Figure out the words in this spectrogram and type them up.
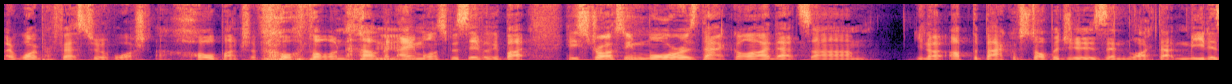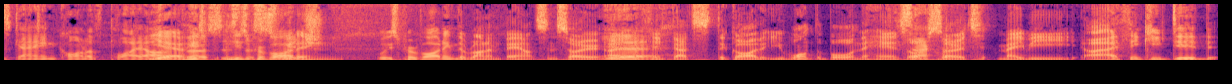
I won't profess to have watched a whole bunch of Hawthorn um, Hmm. and Amon specifically, but he strikes me more as that guy that's um, you know, up the back of stoppages and like that meters gain kind of player. yeah, versus he's, he's providing well, he's providing the run and bounce, and so I, I think that's the guy that you want the ball in the hands of. So it's maybe I think he did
